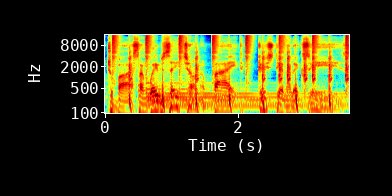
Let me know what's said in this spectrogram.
to Bass and Wave Session by Christian Alexis.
